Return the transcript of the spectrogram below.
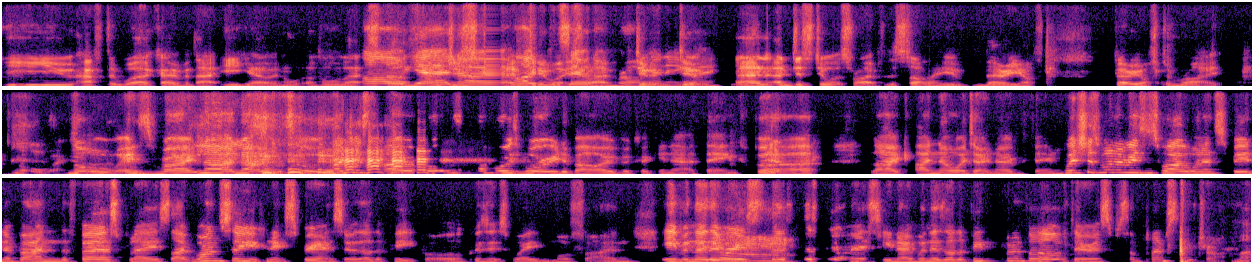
you have to work over that ego and all of all that oh, stuff. Oh yeah, just, no, I can say right. I'm wrong do it, anyway. Do it, and, and just do what's right for the song. And you're very often, very often right. Not always. Not always right. No, no, not at all. I just, I always, I'm always worried about overcooking it. I think, but yeah. Like, I know I don't know everything, which is one of the reasons why I wanted to be in a band in the first place. Like, one, so you can experience it with other people because it's way more fun. Even though there yeah. is, let's, let's, be honest, you know, when there's other people involved, there is sometimes some drama.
